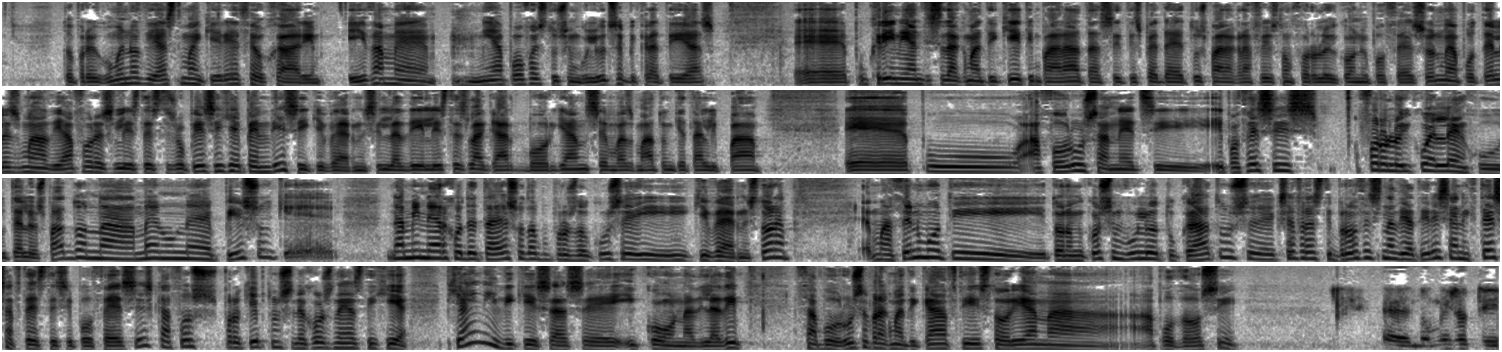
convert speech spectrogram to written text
Το προηγούμενο διάστημα, κύριε Θεοχάρη, είδαμε μια απόφαση του Συμβουλίου της Επικρατείας ε, που κρίνει αντισυνταγματική την παράταση της πενταετούς παραγραφής των φορολογικών υποθέσεων με αποτέλεσμα διάφορες λίστες τις οποίες είχε επενδύσει η κυβέρνηση, δηλαδή λίστες Λαγκάρτ, Μπόργιανς, εμβασμάτων κτλ. Ε, που αφορούσαν έτσι υποθέσεις φορολογικού ελέγχου τέλος πάντων να μένουν πίσω και να μην έρχονται τα έσοδα που προσδοκούσε η κυβέρνηση. Τώρα ε, μαθαίνουμε ότι το νομικό συμβούλιο του κράτους ε, εξέφρασε την πρόθεση να διατηρήσει ανοιχτές αυτές τις υποθέσεις καθώς προκύπτουν συνεχώς νέα στοιχεία. Ποια είναι η δική σας ε, εικόνα, δηλαδή θα μπορούσε πραγματικά αυτή η ιστορία να αποδώσει; Ε, νομίζω ότι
